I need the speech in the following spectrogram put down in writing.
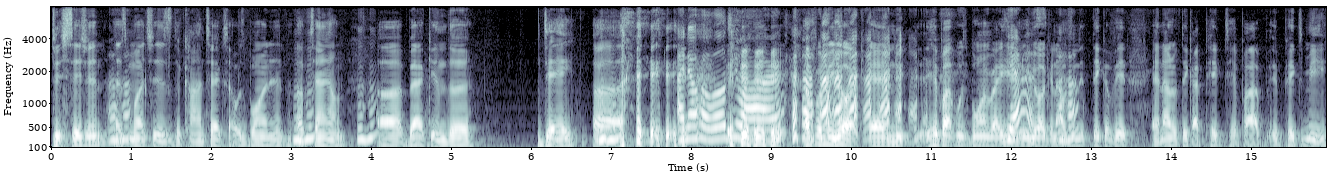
decision as Uh-huh. much as the context I was born in, Mm-hmm. uptown, uh, back in the day. Uh, Mm-hmm. I know how old you are. I'm from New York, and hip hop was born right here in New York, and I was uh-huh. in the thick of it. And I don't think I picked hip hop; it picked me.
